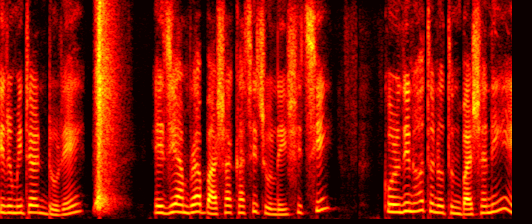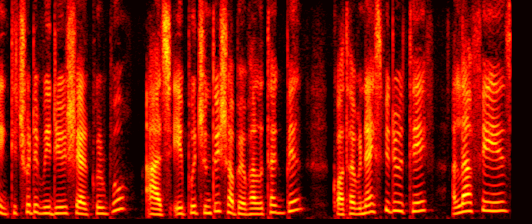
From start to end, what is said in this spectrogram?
কিলোমিটার দূরে। এই যে আমরা বাসার কাছে চলে এসেছি। কোনোদিন হয়তো নতুন বাসা নিয়ে একটি ছোট ভিডিও শেয়ার করব। আজ এ পর্যন্তই, সবাই ভালো থাকবেন। কথা হবে নেক্সট ভিডিওতে আল্লাহ হাফেজ।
